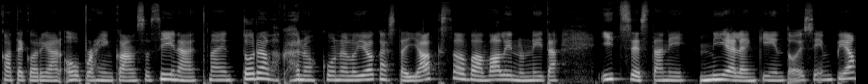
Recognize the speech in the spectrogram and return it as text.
kategoriaan Oprahin kanssa siinä, että mä en todellakaan ole kuunnellut jokaista jaksoa, vaan valinnut niitä itsestäni mielenkiintoisimpia.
